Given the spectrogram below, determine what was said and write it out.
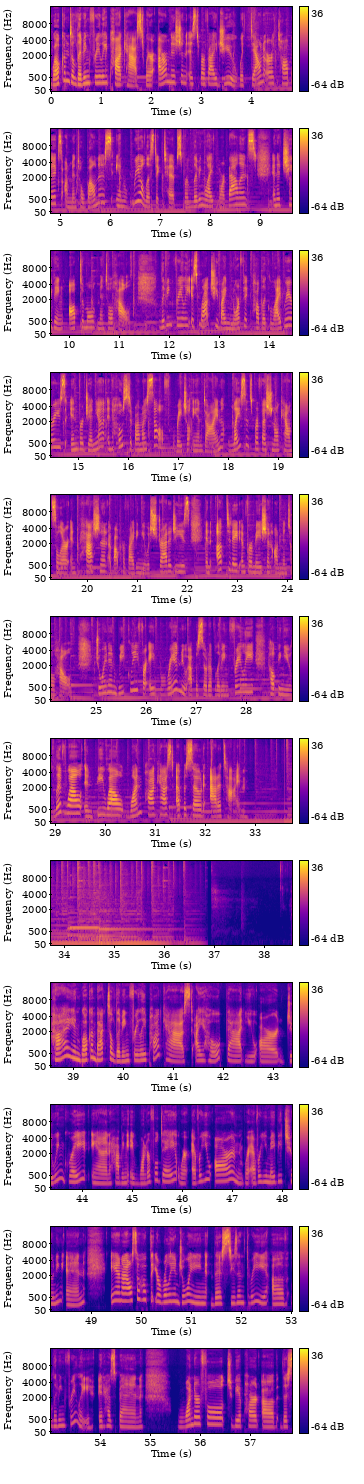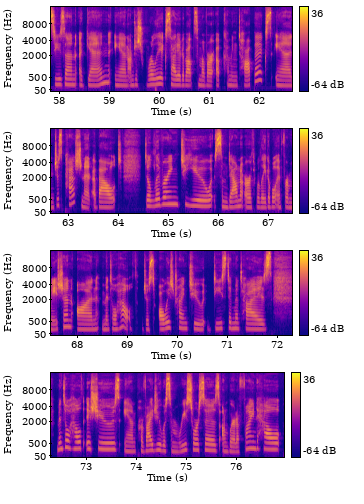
Welcome to Living Freely podcast, where our mission is to provide you with down to earth topics on mental wellness and realistic tips for living life more balanced and achieving optimal mental health. Living Freely is brought to you by Norfolk Public Libraries in Virginia and hosted by myself, Rachel Ann Dine, licensed professional counselor and passionate about providing you with strategies and up to date information on mental health. Join in weekly for a brand new episode of Living Freely, helping you live well and be well, one podcast episode at a time. Hi, and welcome back to Living Freely podcast. I hope that you are doing great and having a wonderful day wherever you are and wherever you may be tuning in. And I also hope that you're really enjoying this season three of Living Freely. It has been wonderful to be a part of this season again. And I'm just really excited about some of our upcoming topics and just passionate about delivering to you some down to earth, relatable information on mental health. Just always trying to destigmatize mental health issues and provide you with some resources on where to find help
